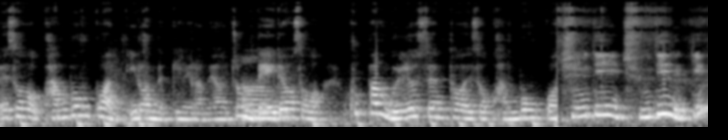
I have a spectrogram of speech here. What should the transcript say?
에서 관봉권 이런 느낌이라면 좀 아. 내려서 쿠팡 물류센터에서 관봉권 주디 주디 느낌?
